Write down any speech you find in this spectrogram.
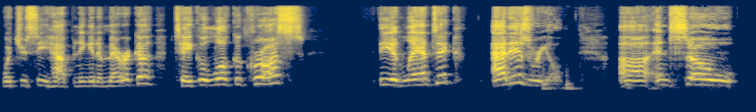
What you see happening in America, take a look across the Atlantic at Israel. Uh, and so,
